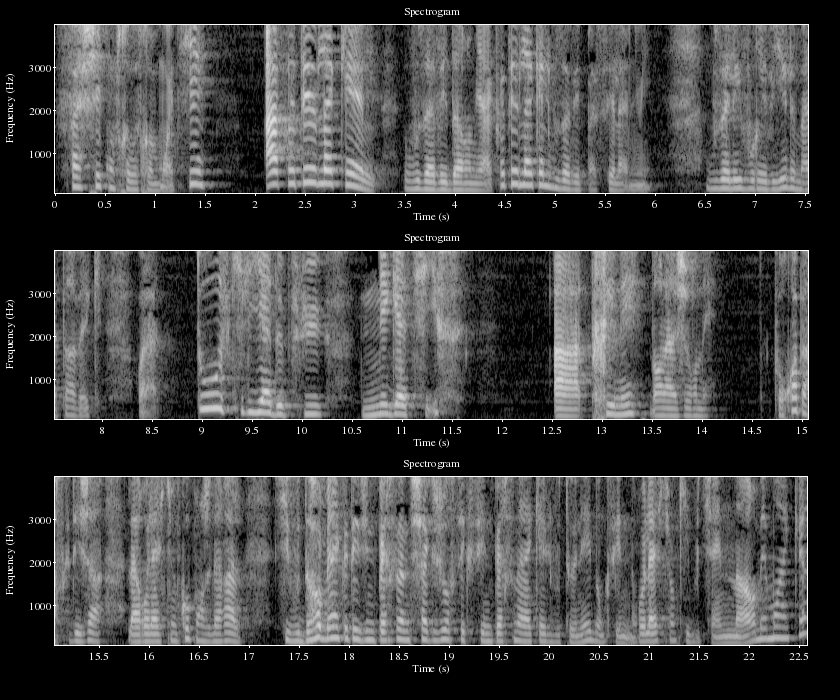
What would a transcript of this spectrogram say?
fâché contre votre moitié, à côté de laquelle vous avez dormi, à côté de laquelle vous avez passé la nuit, vous allez vous réveiller le matin avec, voilà, tout ce qu'il y a de plus négatif à traîner dans la journée. Pourquoi? Parce que déjà, la relation de couple en général, si vous dormez à côté d'une personne chaque jour, c'est que c'est une personne à laquelle vous tenez, donc c'est une relation qui vous tient énormément à cœur.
